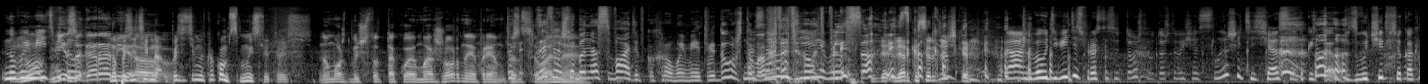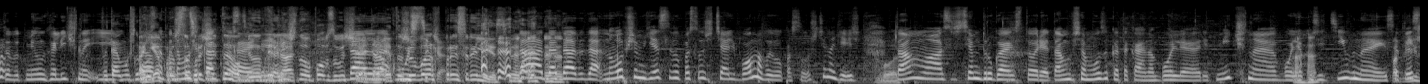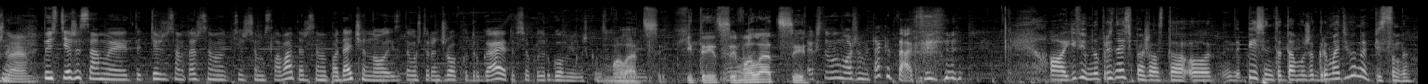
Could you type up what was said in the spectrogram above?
Ну, вы Ну, имеете в Не виду... за горами. Но позитивно, э, позитивно в каком смысле? То есть Ну, может быть, что-то такое мажорное, прям То есть, знаете, чтобы танцевальное. на свадебках Рома имеет в виду, чтобы вот это вот вы- Верка Сердючка? Да, но вы удивитесь, просто суть в том, что вот то, что вы сейчас слышите, сейчас как- звучит все как-то вот меланхолично и Потому что- А грустно, я просто потому что как прочитал меланхоличного поп-звучания. Это же ваш пресс-релиз. Да, да, да, да, да. Ну, в общем, если вы послушаете альбом, а вы его послушаете, надеюсь, Вот. там а, совсем другая история. Там вся музыка такая, она более ритмичная, более Ага. позитивная. И, соответственно, то есть те же самые, те же самые, та же самая, те же самые слова, та же самая подача, но из-за того, что аранжировка другая, это все по-другому немножко. Молодцы, хитрецы, молодцы. Так что мы можем и так, и так. А, Ефим, ну признайся, пожалуйста, э, песен-то там уже громадье написано?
